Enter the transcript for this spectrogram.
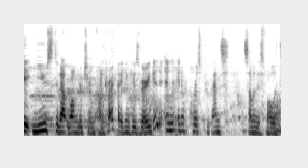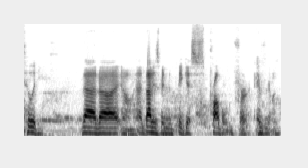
get used to that longer term contract i think is very good and it of course prevents some of this volatility that uh, you know that has been the biggest problem for everyone.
